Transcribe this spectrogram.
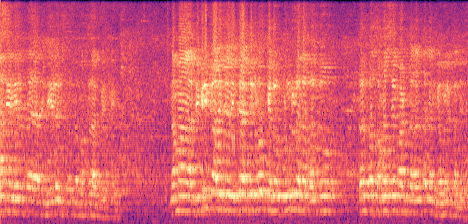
ಆಸೆ ಈಡೇರಿಸುವಂತ ಮಕ್ಕಳಾಗ್ಬೇಕು ನೀವು. ನಮ್ಮ ಡಿಗ್ರಿ ಕಾಲೇಜಿನ ವಿದ್ಯಾರ್ಥಿಗಳು ಕೆಲವು ಪುಂಡರೆಲ್ಲ ಬಂದು ಸ್ವಲ್ಪ ಸಮಸ್ಯೆ ಮಾಡ್ತಾರೆ ಅಂತ ನನ್ನ ಗಮನಕ್ಕೆ ಬಂದಿದೆ.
